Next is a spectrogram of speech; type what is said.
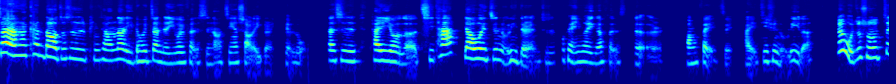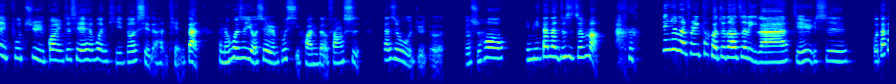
虽然他看到，就是平常那里都会站着一位粉丝，然后今天少了一个人联络，但是他也有了其他要为之努力的人，就是不可以因为一个粉丝而荒废，所以他也继续努力了。所以我就说，这部剧关于这些问题都写得很恬淡，可能会是有些人不喜欢的方式，但是我觉得有时候平平淡淡就是真嘛。今天的 Free Talk 就到这里啦。结语是我大概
